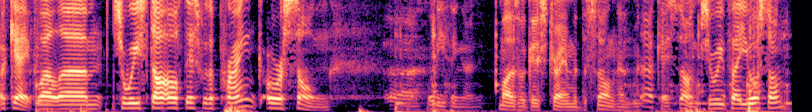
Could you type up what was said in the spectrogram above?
Okay, well, um, shall we start off this with a prank or a song? Uh, what do you think? Might as well go straight in with the song, hadn't we? Okay, song. Should we play your song?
